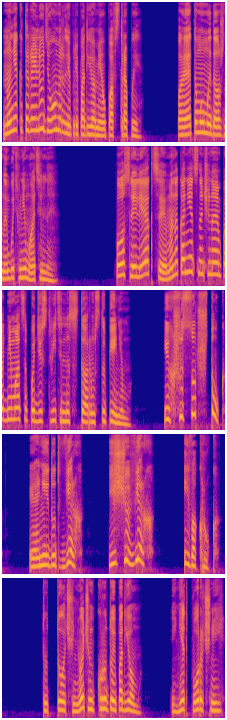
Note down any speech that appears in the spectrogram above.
но некоторые люди умерли при подъеме, упав с тропы. Поэтому мы должны быть внимательны. После лекции мы, наконец, начинаем подниматься по действительно старым ступеням. Их 600 штук, и они идут вверх, еще вверх и вокруг. Тут очень-очень крутой подъем. И нет поручней.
